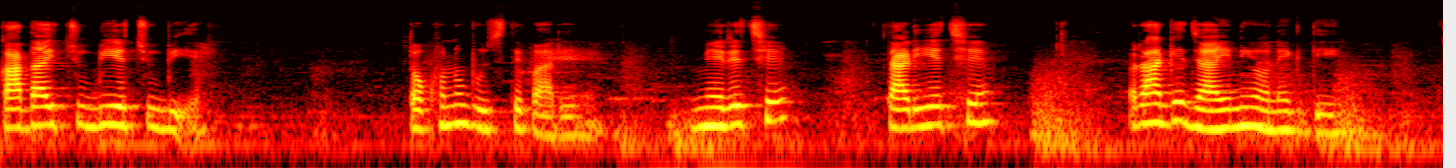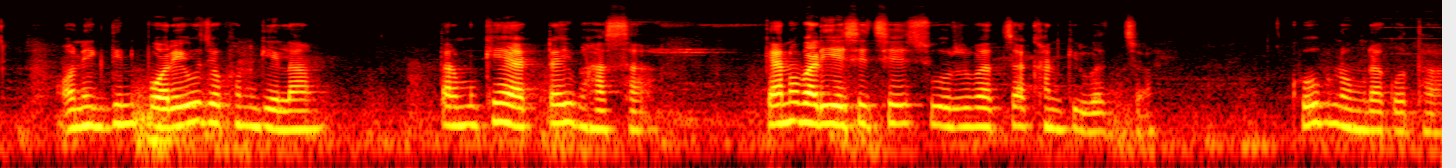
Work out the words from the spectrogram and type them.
কাদায় চুবিয়ে চুবিয়ে। তখনও বুঝতে পারিনি। মেরেছে, তাড়িয়েছে রাগে যায়নি অনেক দিন অনেক দিন পরেও যখন গেলাম, তার মুখে একটাই ভাষা, কেন বাড়ি এসেছে সুরের বাচ্চা, খানকির বাচ্চা? খুব নোংরা কথা,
